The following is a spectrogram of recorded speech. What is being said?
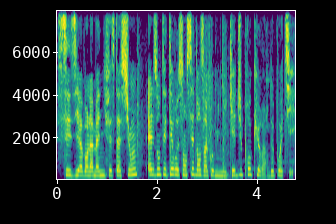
Saisies avant la manifestation, elles ont été recensées dans un communiqué du procureur de Poitiers.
